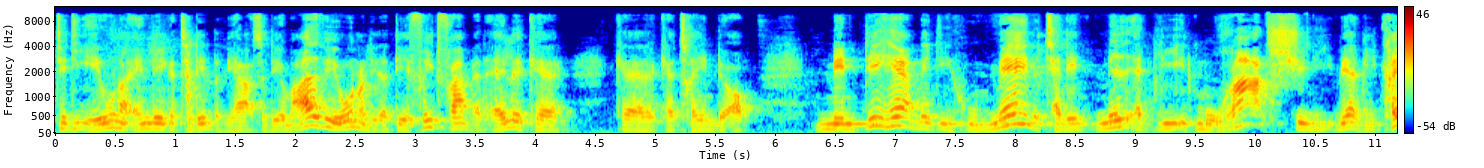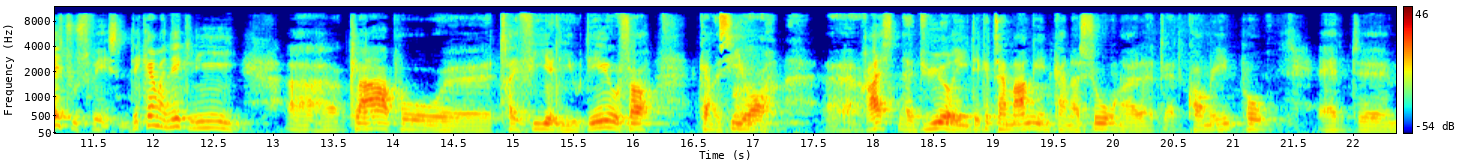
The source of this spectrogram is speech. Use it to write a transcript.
til de evner, anlæg og talenter, vi har. Så det er jo meget vidunderligt, at det er frit frem, at alle kan, kan, kan træne det op. Men det her med de humane talent, med at blive et moralsgeni, med at blive kristusvæsen, det kan man ikke lige uh, klare på uh, øh, 3-4 liv. Det er jo så, kan man sige, uh, resten af dyreri. Det kan tage mange inkarnationer at, at komme ind på, at, uh,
